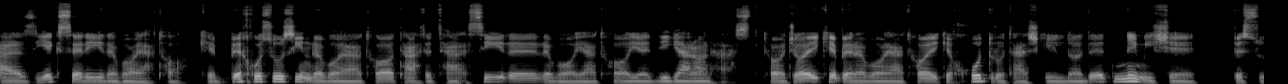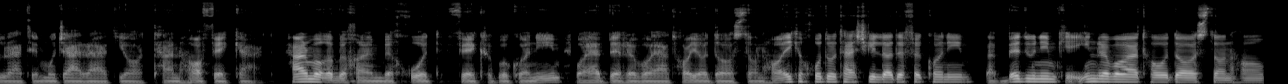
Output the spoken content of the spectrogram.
از یک سری روایت ها که به خصوص این روایت ها تحت تأثیر روایت های دیگران هست. تا جایی که به روایت هایی که خود رو تشکیل داده نمیشه به صورت مجرد یا تنها فکر کرد هر موقع بخوایم به خود فکر بکنیم باید به روایت ها یا داستان هایی که خود رو تشکیل داده فکر کنیم و بدونیم که این روایت ها و داستان ها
